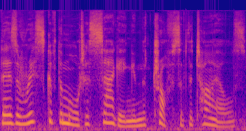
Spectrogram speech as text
there's a risk of the mortar sagging in the troughs of the tiles.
